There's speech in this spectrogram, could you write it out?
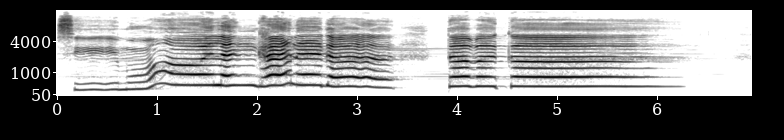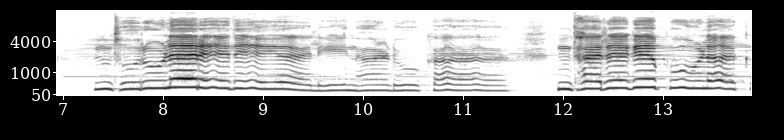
ಸೀಮೋಲ್ಲಂಘನದ ಧುರುಳರೆದೆಯಲಿ ನಡುಕ ಧರೆಗೆ ಪುಳಕ.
